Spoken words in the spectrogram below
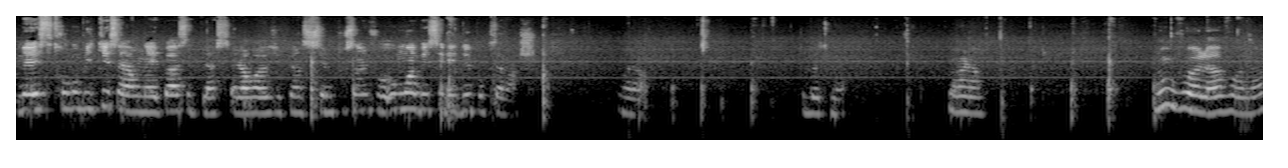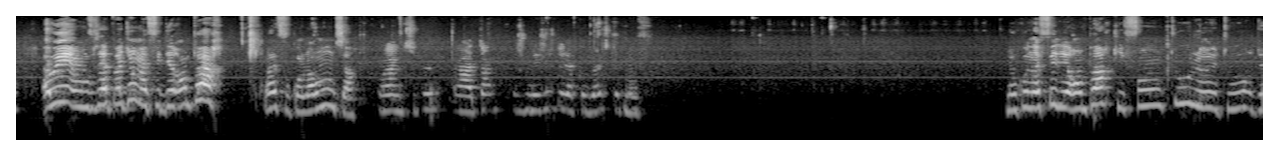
Mais c'est trop compliqué, ça, on n'avait pas assez de place. Alors euh, j'ai fait un système tout simple, il faut au moins baisser les deux pour que ça marche. Voilà. Tout bêtement. Voilà. Donc voilà, voilà. Ah oui, on vous a pas dit, on a fait des remparts. Ouais, faut qu'on leur montre ça. Ouais, un petit peu. Alors attends, je mets juste de la cobalt, s'il te plaît. Donc on a fait des remparts qui font tout le tour de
